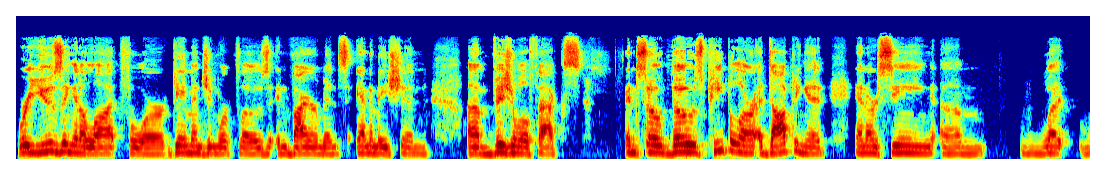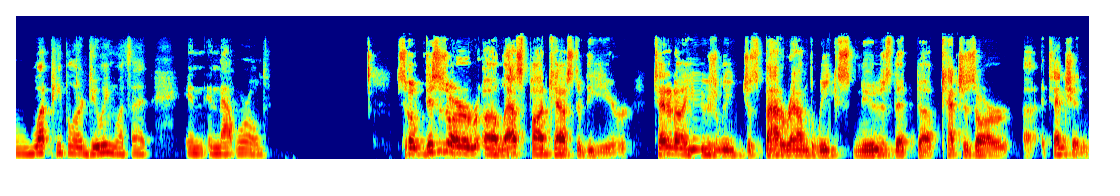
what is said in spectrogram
We're using it a lot for game engine workflows, environments, animation, um, visual effects. And so those people are adopting it and are seeing um, what what people are doing with it in in that world. So this is our uh, last podcast of the year. Ted and I usually just bat around the week's news that uh, catches our uh, attention,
